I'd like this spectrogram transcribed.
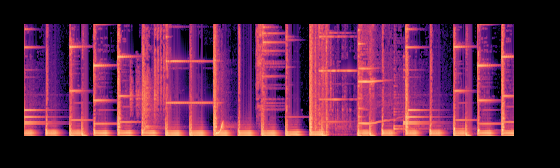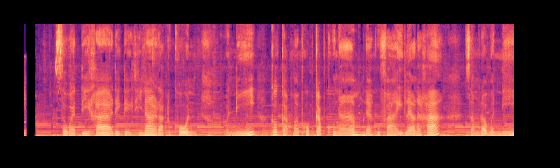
สวัสดีค่ะ เด็กๆที่น่ารักทุกคน วันนี้ก็กลับมาพบกับครูน้ำและครูฟางอีกแล้วนะคะสำหรับวันนี้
